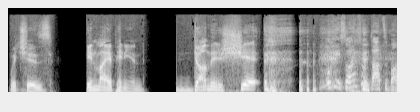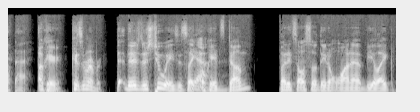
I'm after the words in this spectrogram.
which is, in my opinion, dumb as shit. Okay, so I have some thoughts about that. okay because remember th- there's there's two ways it's like Yeah. okay it's dumb but it's also they don't want to be like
